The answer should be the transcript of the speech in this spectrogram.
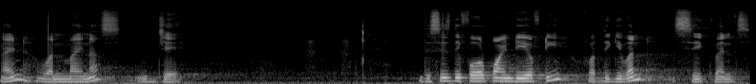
and 1 minus j. This is the 4 point DFT for the given sequence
